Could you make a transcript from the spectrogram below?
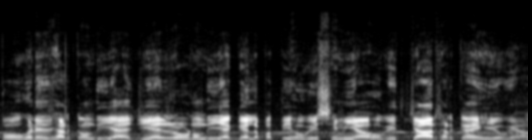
ਭੋਖੜੇ ਦੀ ਸੜਕ ਆਉਂਦੀ ਹੈ ਜੇਲ੍ਹ ਰੋਡ ਆਉਂਦੀ ਹੈ ਗਿੱਲਪੱਤੀ ਹੋ ਗਈ ਸਿਮੀਆਂ ਹੋ ਗਈ ਚਾਰ ਸੜਕਾਂ ਇਹੀ ਹੋ ਗਈਆਂ।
